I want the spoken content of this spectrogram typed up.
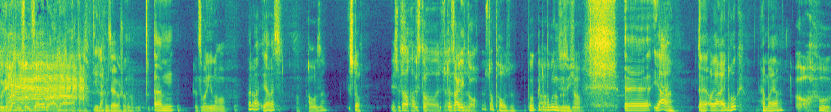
Die lachen schon selber, Alter. Die lachen selber schon. Ähm, Kannst du mal hier noch auf, warte mal, ja, was? auf Pause? Ist doch. Ist doch auf ist doch, Das sage ich doch. Ist doch Pause. Bitte beruhigen Sie Okay, sich. Ja. Äh, ja, äh, euer Eindruck, Herr Mayer? Oh, puh.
